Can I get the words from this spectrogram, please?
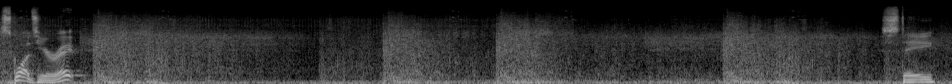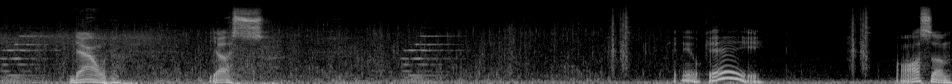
squad's here, right? Stay down. Yes. Okay, okay. Awesome.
